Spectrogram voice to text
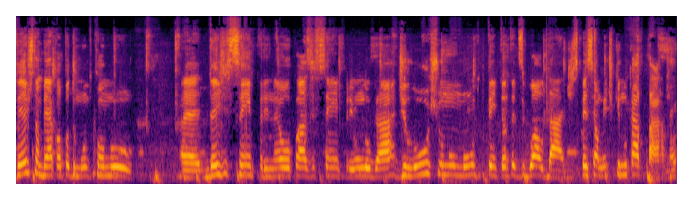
vejo também a Copa do Mundo como é, desde sempre, né, ou quase sempre, um lugar de luxo num mundo que tem tanta desigualdade, especialmente aqui no Catar, né,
